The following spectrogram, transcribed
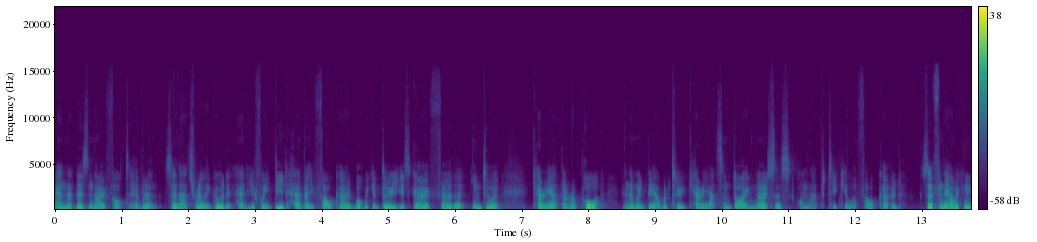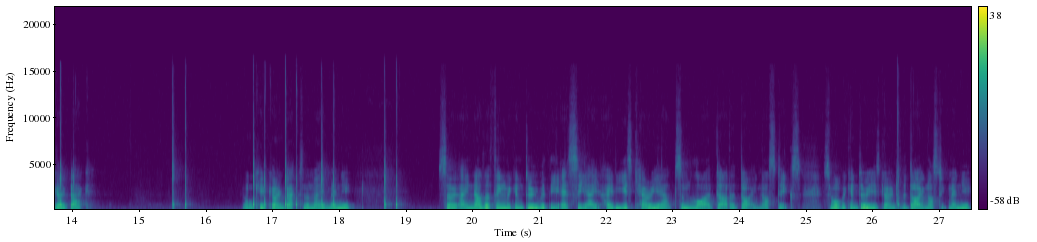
and that there's no faults evident. So that's really good. And if we did have a fault code, what we could do is go further into it, carry out the report, and then we'd be able to carry out some diagnosis on that particular fault code. So for now we can go back and we'll keep going back to the main menu so another thing we can do with the SC880 is carry out some live data diagnostics. So what we can do is go into the diagnostic menu.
